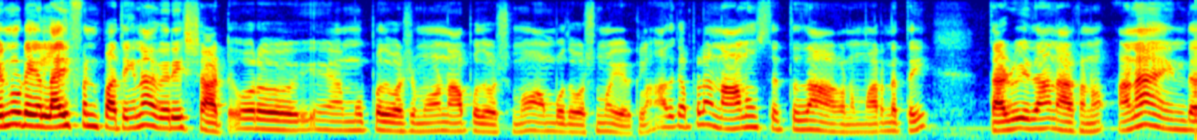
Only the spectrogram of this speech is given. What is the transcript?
என்னுடைய லைஃப்னு பார்த்தீங்கன்னா வெரி ஷார்ட் ஒரு முப்பது வருஷமோ நாற்பது வருஷமோ ஐம்பது வருஷமோ இருக்கலாம். அதுக்கப்புறம் நானும் செத்து தான் ஆகணும். மரணத்தை தழுவிதான் ஆகணும். ஆனால் இந்த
